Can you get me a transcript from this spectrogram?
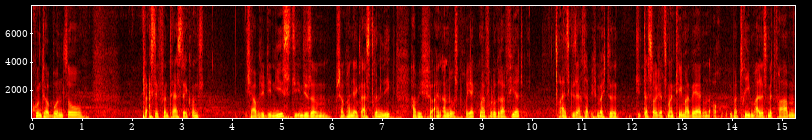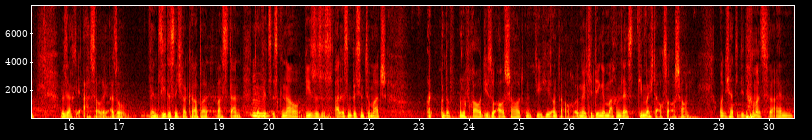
kunterbunt so Plastic Fantastic. Und ich habe die Denise, die in diesem Champagnerglas drin liegt, habe ich für ein anderes Projekt mal fotografiert. Als ich gesagt habe, ich möchte, das soll jetzt mein Thema werden und auch übertrieben alles mit Farben. Und gesagt, ja, sorry, also wenn sie das nicht verkörpert, was dann? Mhm. Der Witz ist genau dieses, es ist alles ein bisschen too much. Und eine Frau, die so ausschaut und die hier und da auch irgendwelche Dinge machen lässt, die möchte auch so ausschauen. Und ich hatte die damals für ein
